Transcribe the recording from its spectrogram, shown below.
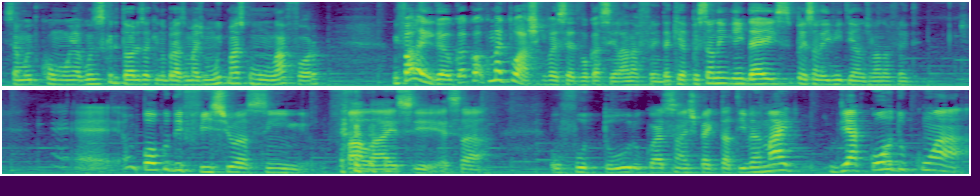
Isso é muito comum em alguns escritórios aqui no Brasil, mas muito mais comum lá fora. Me fala aí, como é que tu acha que vai ser a advocacia lá na frente? Daqui, pensando em 10, pensando em 20 anos lá na frente. É um pouco difícil assim falar esse, essa, o futuro, quais são as expectativas, mas de acordo com a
